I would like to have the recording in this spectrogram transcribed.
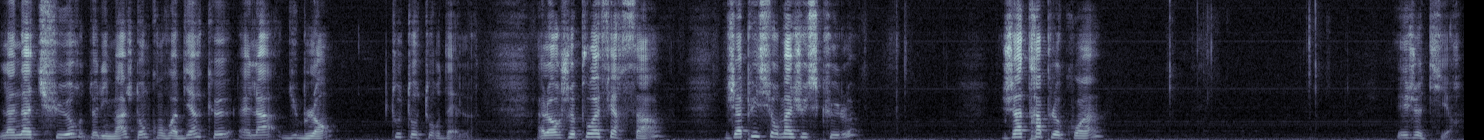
la nature de l'image. Donc on voit bien qu'elle a du blanc tout autour d'elle. Alors je pourrais faire ça. J'appuie sur majuscule. J'attrape le coin. Et je tire.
